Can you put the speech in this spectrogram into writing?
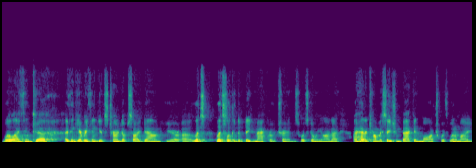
Well, I think uh, I think everything gets turned upside down here. Uh, let's let's look at the big macro trends. What's going on? I, I had a conversation back in March with one of my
